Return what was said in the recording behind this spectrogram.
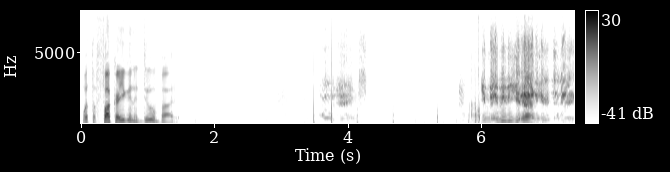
what the fuck are you to do about it? You may be to get out of here today.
